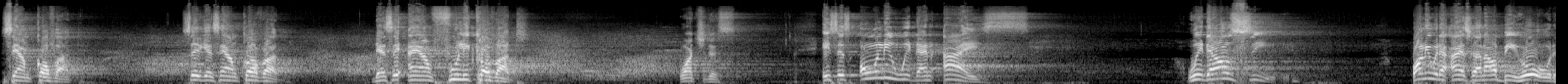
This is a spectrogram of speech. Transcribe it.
Say, I'm covered. Say again, say, I'm covered. Then say, I am fully covered. Watch this. It says, Only with thine eyes, without see, only with the eyes shall now behold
